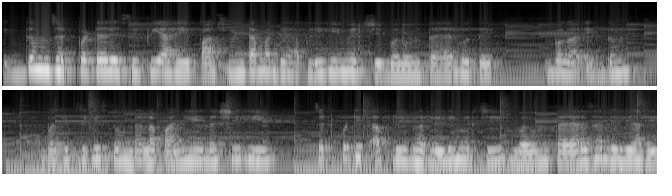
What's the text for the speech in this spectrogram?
एकदम झटपट रेसिपी आहे. पाच मिनटामध्ये आपली ही मिरची बनवून तयार होते. बघा एकदम बघितली की तोंडाला पाणी येईल अशी ही चटपटीत आपली भरलेली मिरची बनवून तयार झालेली आहे.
